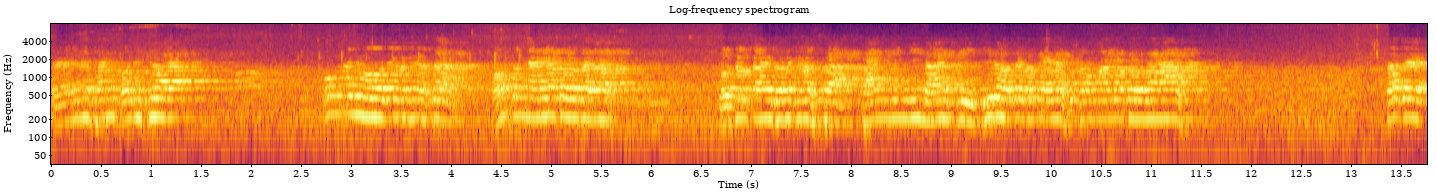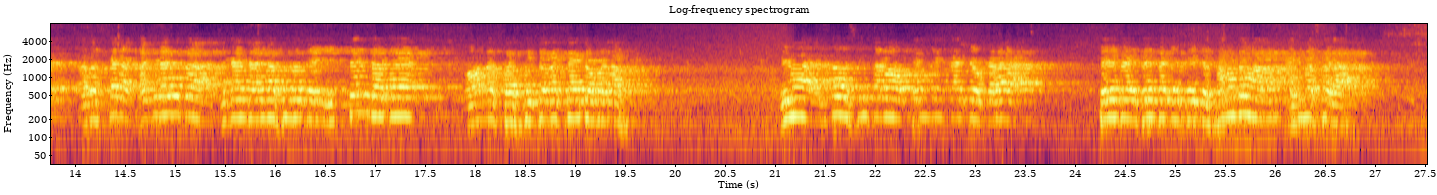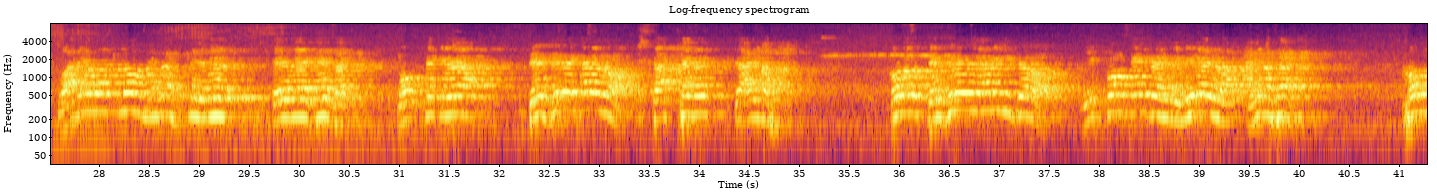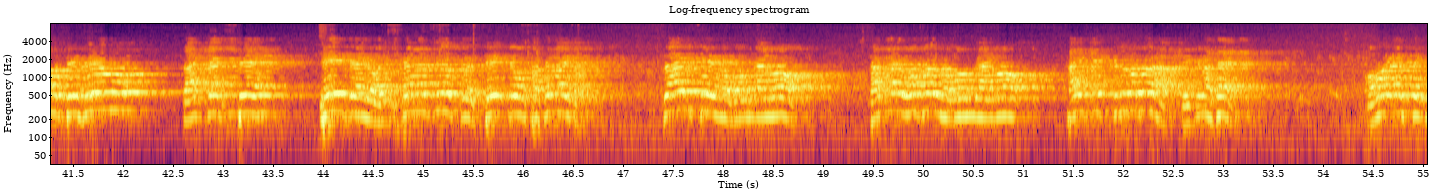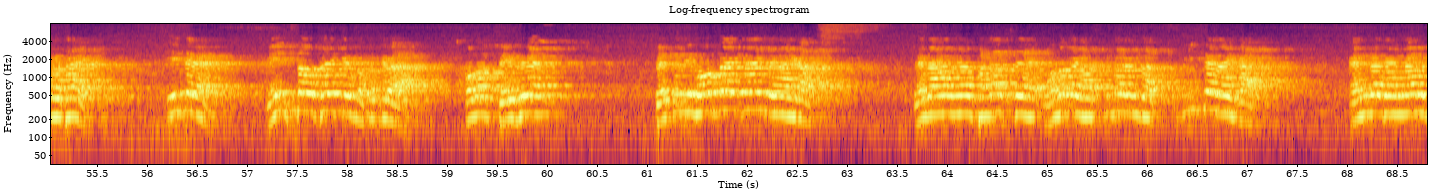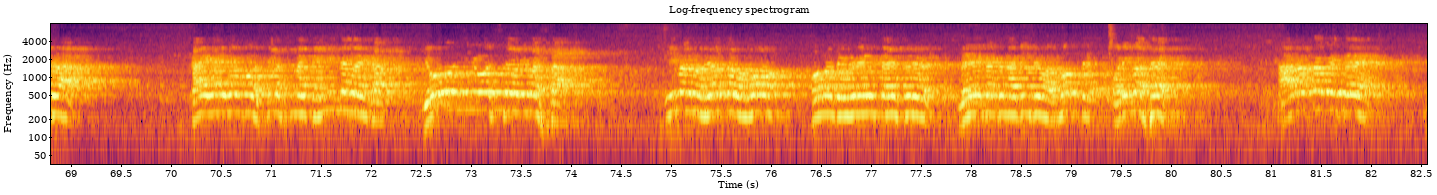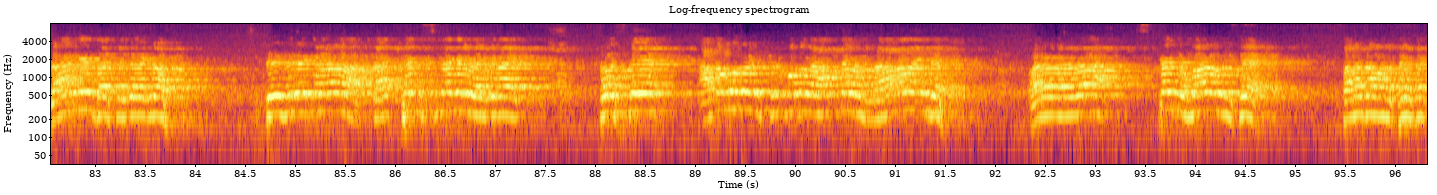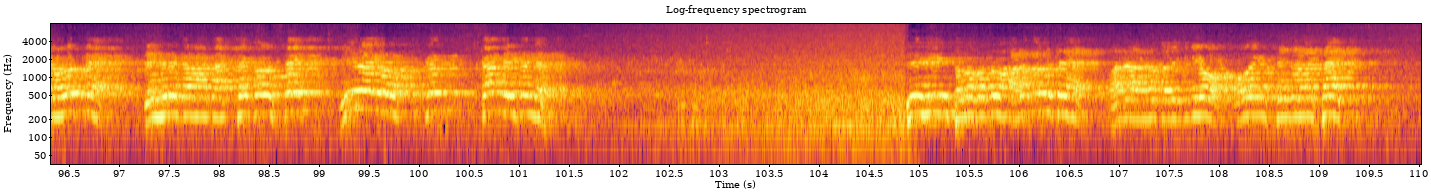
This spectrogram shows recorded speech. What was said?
え皆さん、こんにちは。こんなにも大勢の皆さん、本当にありがとうございます。ご紹介いただきました、参議院議員の愛知二郎でございます。どうもありがとうございます。さて、私から限られた時間でありますので、1点だけお話しさせていただきたいと思います。今、伊藤慎太郎県連会長から、経済政策について様々ありましたが、我々の目指している。経済政策、目的はデフレからの脱却であります。このデフレがある。以上、日本経済に未来はありません。このデフレを脱却して、経済を力強く成長させないと、財政の問題も、社会保障の問題も解決する。ことはできません。思い出してください。以前、民主党政権の時は、このデフレ、別に問題ないじゃないか。値段が下がって物が安くなるんだ。いいじゃないか。円高になれば、海外旅行しやすくなっていいじゃないか。容認をしておりました。今の野党も、このデフレに対する明確なビジョンは持っておりません。改めて断言させていただきます。デフレからは脱却しなければいけない。そして、後戻りすることがあってはならないんです。我々はしっかりと前を見せ、さまざまな政策を打って、デフレから脱却をして、未来をつかんでいくんです。ぜひそのことを改めて我々の取り組みを応援していただきたい。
